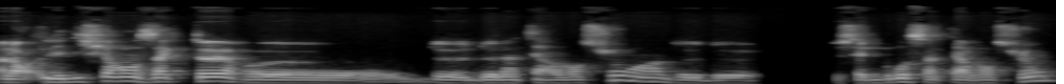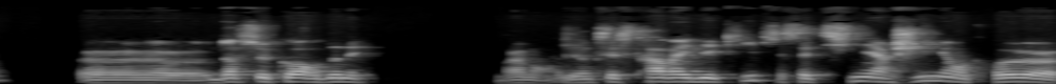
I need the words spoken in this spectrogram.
Alors, les différents acteurs de, de l'intervention, hein, de, de, cette grosse intervention, euh, doivent se coordonner. Vraiment. donc, c'est ce travail d'équipe, c'est cette synergie entre, euh,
